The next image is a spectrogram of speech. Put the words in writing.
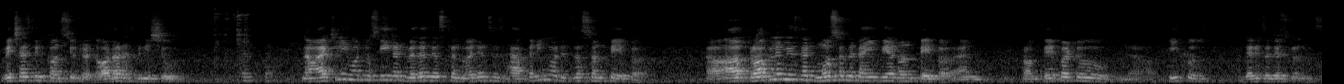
which has been constituted. Order has been issued. Now I actually want to see that whether this convergence is happening or is just on paper. Uh, our problem is that most of the time we are on paper, and from paper to uh, people there is a difference.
